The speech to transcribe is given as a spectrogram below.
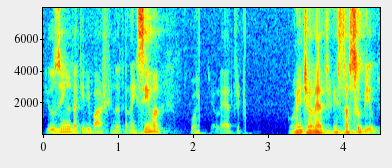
Fiozinho daqui de baixo ainda está lá em cima, corrente elétrica, corrente elétrica está subindo.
